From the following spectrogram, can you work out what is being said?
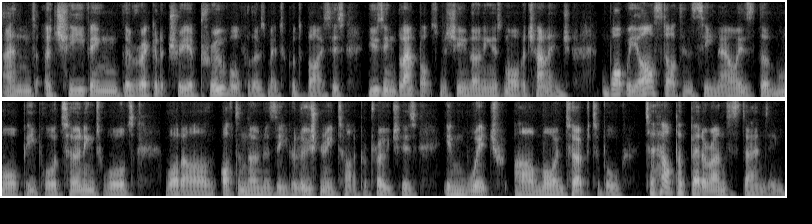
and achieving the regulatory approval for those medical devices using black box machine learning is more of a challenge. What we are starting to see now is that more people are turning towards what are often known as evolutionary type approaches, in which are more interpretable to help a better understanding.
